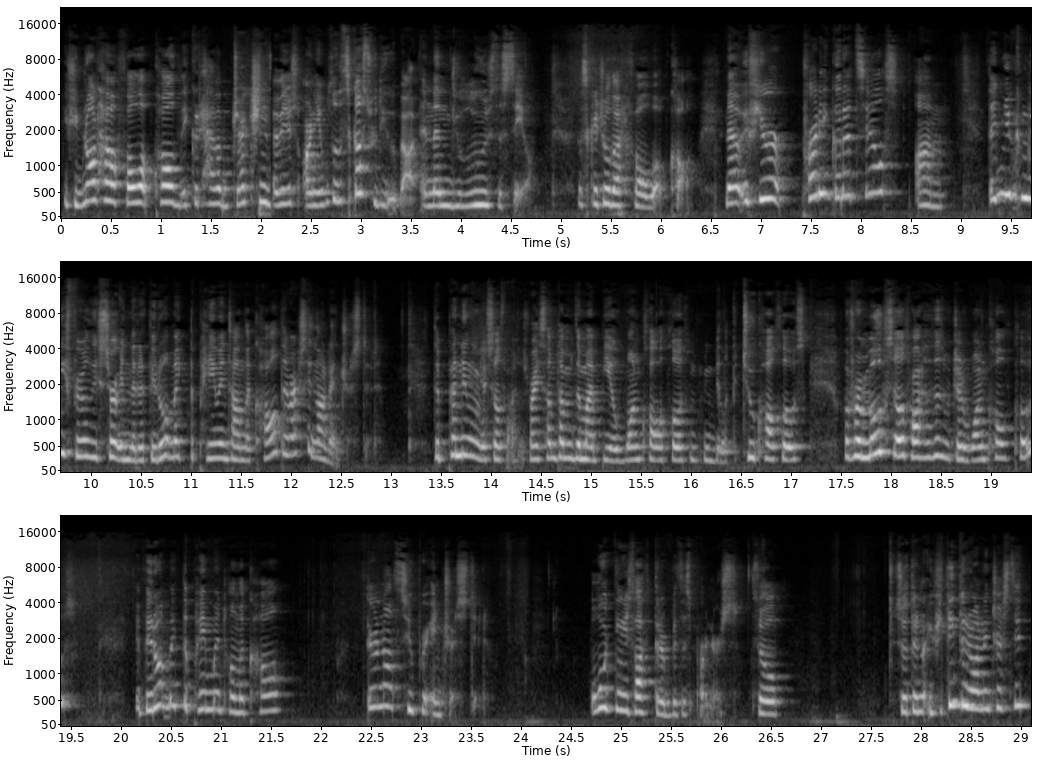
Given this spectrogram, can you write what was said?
If you do not have a follow up call, they could have objections that they just aren't able to discuss with you about, and then you lose the sale. Schedule that follow up call. Now, if you're pretty good at sales, um, then you can be fairly certain that if they don't make the payment on the call, they're actually not interested depending on your sales process, right? Sometimes it might be a one call close, sometimes it might be like a two call close. But for most sales processes, which are one call close, if they don't make the payment on the call, they're not super interested. Or they need to talk to their business partners. So, so if, not, if you think they're not interested,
